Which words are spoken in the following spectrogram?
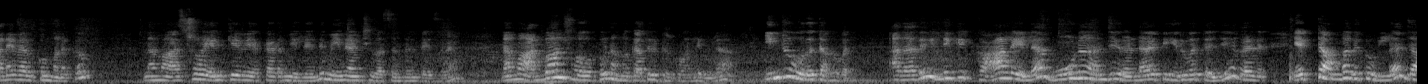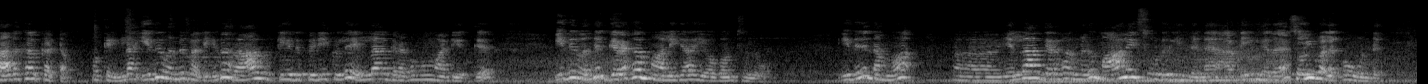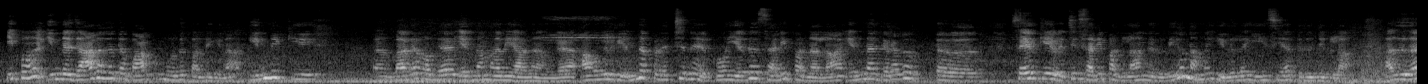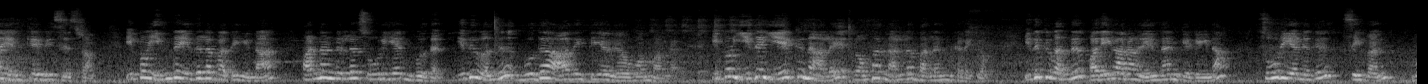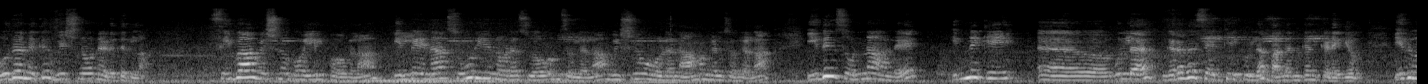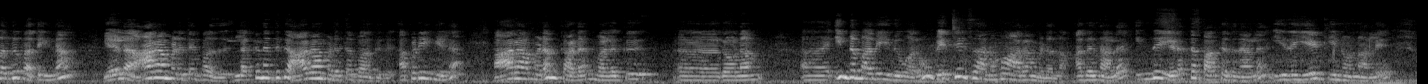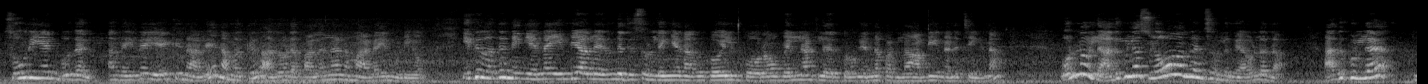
அனைவருக்கும் வணக்கம். நம்ம அஸ்ட்ரோ என்கேவி அகாடமிலேருந்து மீனாட்சி வசந்தன் பேசுகிறேன் நம்ம அட்வான்ஸ் வகுப்பு நம்ம கற்றுக்கிட்டு இருக்கோம் இல்லைங்களா? இன்று ஒரு தகவல். அதாவது இன்னைக்கு காலையில் மூணு அஞ்சு ரெண்டாயிரத்தி இருபத்தஞ்சு எட்டு ஐம்பதுக்கு உள்ள ஜாதக கட்டம். ஓகேங்களா? இது வந்து பார்த்தீங்கன்னா ராகு கேது பிடிக்குள்ள எல்லா கிரகமும் மாட்டியிருக்கு. இது வந்து கிரக மாளிகா யோகம்னு சொல்லுவோம். இது நம்ம எல்லா கிரகங்களும் மாலை சூடுகின்றன அப்படிங்கிற சொல் வழக்கம் உண்டு. இப்போ இந்த ஜாதகத்தை பார்க்கும்போது பார்த்தீங்கன்னா இன்னைக்கு வரவங்க என்ன மாதிரி ஆனாங்க அவங்களுக்கு என்ன பிரச்சனை இருக்கும் எதை சரி பண்ணலாம் என்ன கிரகத்தை செயற்கையை வச்சு சரி பண்ணலாங்கிறதையும் நம்ம இதில் ஈஸியாக தெரிஞ்சுக்கலாம். அதுதான் என்கேவி சிஸ்டம் இப்போ இந்த இதில் பார்த்தீங்கன்னா பன்னெண்டுல சூரியன் புதன். இது வந்து புத ஆதித்ய யோகம்பாங்க இப்போ இதை இயக்குனாலே ரொம்ப நல்ல பலன் கிடைக்கும். இதுக்கு வந்து பரிகாரம் என்னன்னு கேட்டீங்கன்னா சூரியனுக்கு சிவன் புதனுக்கு விஷ்ணுன்னு எடுத்துக்கலாம். சிவா விஷ்ணு கோயில் போகலாம். இல்லைன்னா சூரியனோட ஸ்லோகம் சொல்லலாம் விஷ்ணுவோட நாமங்கள் சொல்லலாம். இது சொன்னாலே இன்னைக்கு உள்ள கிரக சேர்க்கைக்குள்ள பலன்கள் கிடைக்கும். இது வந்து பாத்தீங்கன்னா ஏழு ஆறாம் இடத்தை பாது லக்னத்துக்கு ஆறாம் இடத்தை பார்க்குது அப்படிங்கிற ஆறாம் இடம் கடன் வழக்கு ரோணம் இந்த மாதிரி இது வரும். வெற்றி சாணமும் ஆறாம் இடம் அதனால இந்த இடத்தை பார்த்ததுனால இதை ஏக்கினோம்னாலே சூரியன் புதன் அந்த இதை இயக்கினாலே நமக்கு அதோட பலனை நம்ம அடைய முடியும். இது வந்து நீங்க என்ன இந்தியாவில் இருந்துட்டு சொல்றீங்க நாங்க கோயிலுக்கு போறோம் வெளிநாட்டுல இருக்கிறவங்க என்ன பண்ணலாம் அப்படின்னு நினைச்சீங்கன்னா ஒன்றும் இல்லை. அதுக்குள்ள ஸ்லோகங்கள்னு சொல்லுங்க அவ்வளோதான் அதுக்குள்ள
